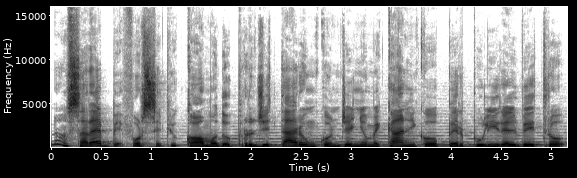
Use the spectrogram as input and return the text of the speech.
Non sarebbe forse più comodo progettare un congegno meccanico per pulire il vetro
